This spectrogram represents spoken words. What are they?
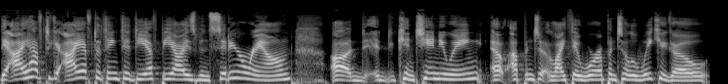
the, I have to I have to think that the FBI has been sitting around uh, continuing up until like they were up until a week ago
